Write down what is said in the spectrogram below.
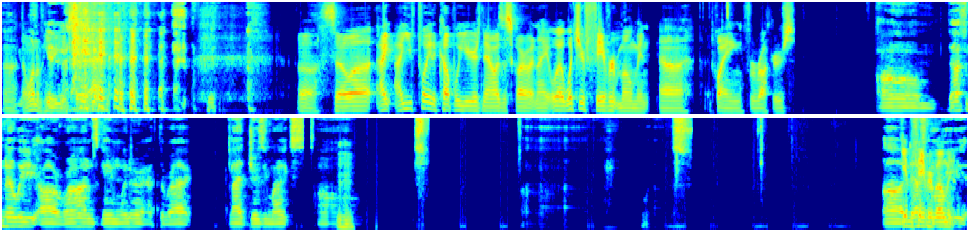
Uh, don't want them hear you Yeah. say that. Uh, so uh, I, I you've played a couple years now as a Scarlet Knight. Well, what's your favorite moment uh, playing for Rutgers? Um, definitely uh, Ron's game winner at the RAC at Jersey Mike's. Um, Mhm. uh, You have a favorite moment?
